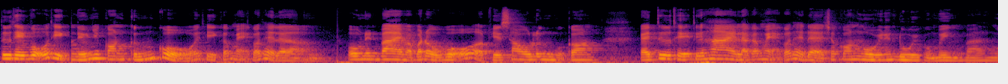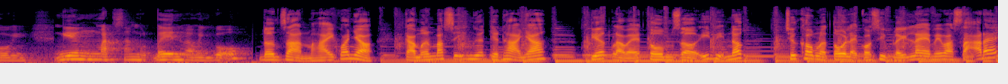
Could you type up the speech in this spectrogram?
Tư thế vỗ thì nếu như con cứng cổ ấy, thì các mẹ có thể là ôm lên vai và bắt đầu vỗ ở phía sau lưng của con. Cái tư thế thứ hai là các mẹ có thể để cho con ngồi lên đùi của mình và ngồi nghiêng mặt sang một bên và mình vỗ. Đơn giản mà hay quá nhở cảm ơn bác sĩ Nguyễn Tiến Hải nhá. Tiếc là bé tôm giờ ít bị nấc chứ không là tôi lại có dịp lấy le với bà xã đấy.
